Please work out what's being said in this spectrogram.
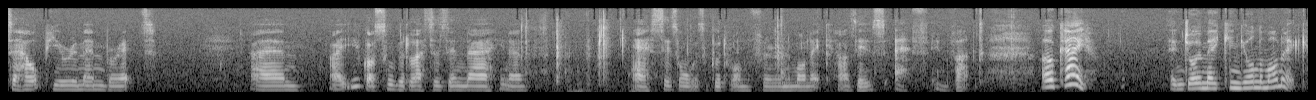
to help you remember it. Um, Right, you've got some good letters in there, you know. S is always a good one for a mnemonic, as is F, in fact. Okay, enjoy making your mnemonic.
